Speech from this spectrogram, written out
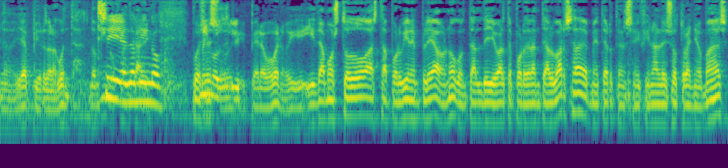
Ya, ya pierdo la cuenta. Domingo Sí, el Cádiz. Pues eso, y- pero bueno, y, y damos todo hasta por bien empleado, ¿no? Con tal de llevarte por delante al Barça, meterte en semifinales otro año más,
